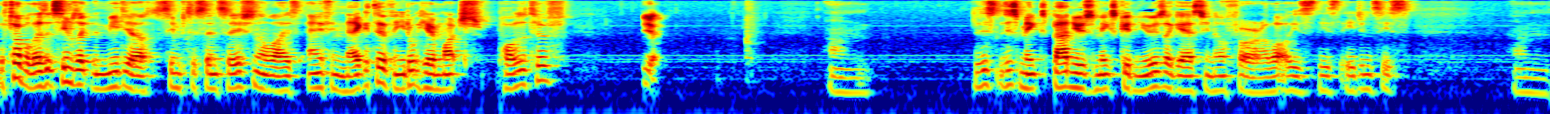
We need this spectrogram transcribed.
The trouble is, it seems like the media seems to sensationalize anything negative, and you don't hear much positive. Yeah. Um, this this makes bad news makes good news, I guess. You know, for a lot of these these agencies. Um,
